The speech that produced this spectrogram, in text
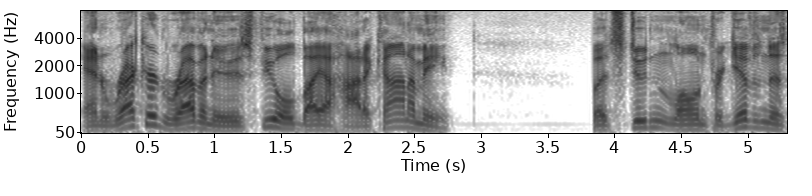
and record revenues fueled by a hot economy. But student loan forgiveness,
